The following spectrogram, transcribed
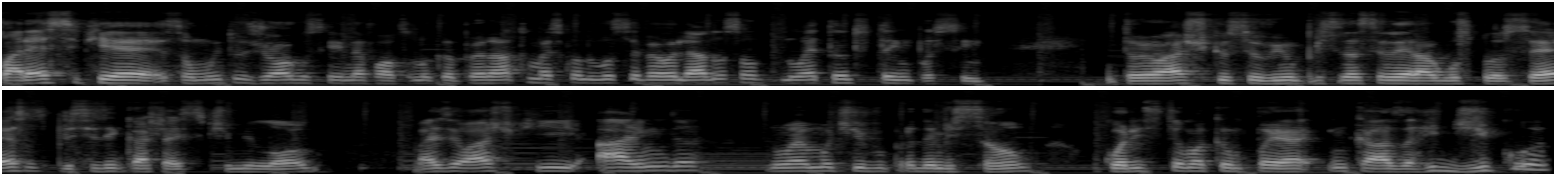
parece que é, são muitos jogos que ainda faltam no campeonato, mas quando você vai olhar não, são, não é tanto tempo assim. Então eu acho que o Silvinho precisa acelerar alguns processos, precisa encaixar esse time logo, mas eu acho que ainda não é motivo para demissão. O Corinthians tem uma campanha em casa ridícula,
